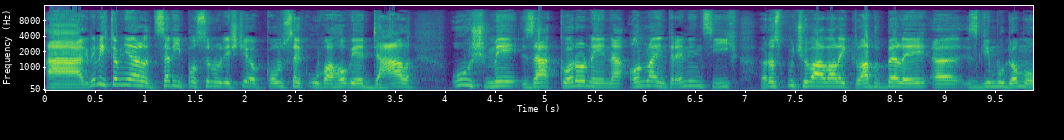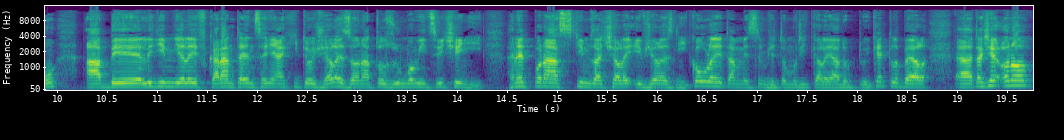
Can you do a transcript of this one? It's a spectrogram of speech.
A kdybych to měl celý posunout ještě o kousek úvahově dál, už mi za korony na online trénincích rozpučovávali klapbely e, z gymu domu, aby lidi měli v karanténce nějaký to železo na to zoomový cvičení. Hned po nás s tím začali i v železní kouli, tam myslím, že tomu říkali adoptuj kettlebell, e, takže ono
